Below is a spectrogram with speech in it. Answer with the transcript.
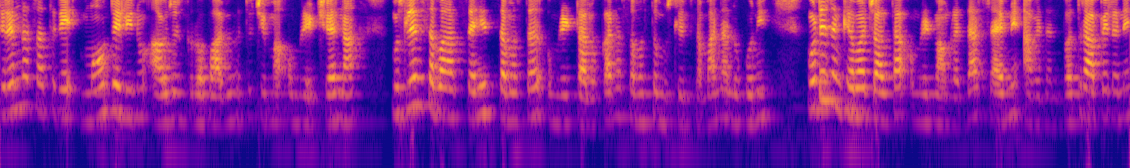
તિરંગા સાથે મૌન રેલીનું આયોજન કરવામાં આવ્યું હતું, જેમાં ઉમરેઠ શહેરના મુસ્લિમ સમાજ સહિત સમસ્ત ઉમરેઠ તાલુકાના સમસ્ત મુસ્લિમ સમાજના લોકોની મોટી સંખ્યામાં ચાલતા ઉમરેઠ મામલતદાર સાહેબને આવેદનપત્ર આપેલ અને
